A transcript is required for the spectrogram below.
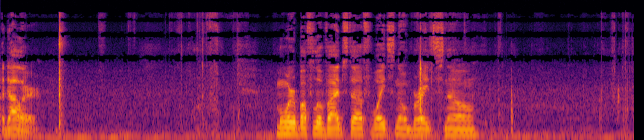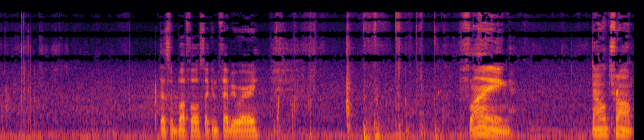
A dollar. More Buffalo vibe stuff. White snow, bright snow. That's what Buffalo like in February. Flying. Donald Trump.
